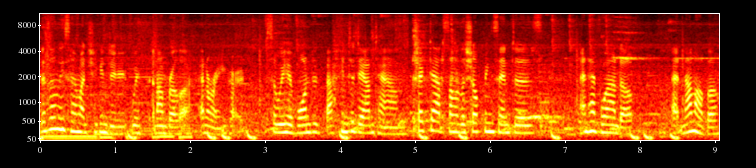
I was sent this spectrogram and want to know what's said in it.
There's only so much you can do with an umbrella and a raincoat. So we have wandered back into downtown, checked out some of the shopping centres, and have wound up at none other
